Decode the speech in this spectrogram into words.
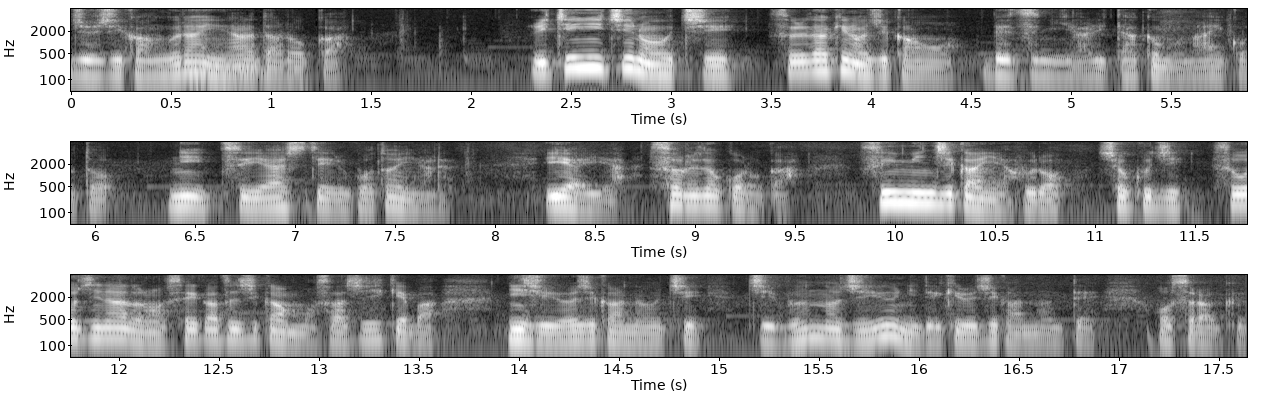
10時間ぐらいになるだろうか。1日のうちそれだけの時間を別にやりたくもないことに費やしていることになる。いやいやそれどころか。睡眠時間や風呂食事掃除などの生活時間も差し引けば24時間のうち自分の自由にできる時間なんておそらく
